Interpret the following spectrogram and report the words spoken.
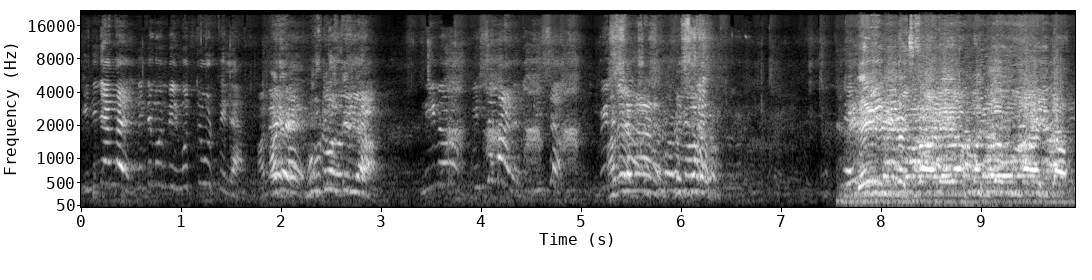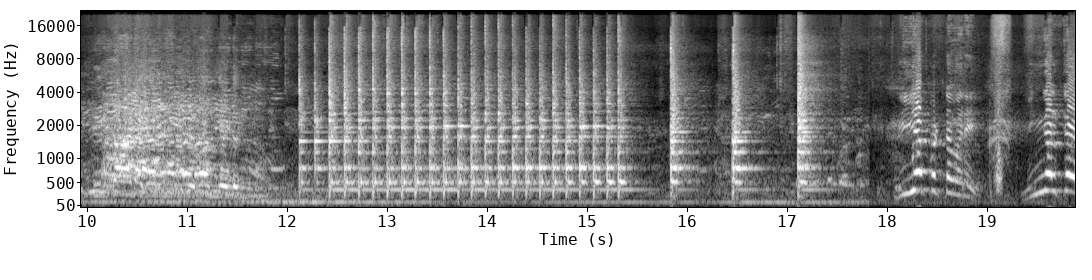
ഇനി ഞങ്ങൾ നിന്റെ മുൻപിൽ മുട്ടുമുട്ടില്ല നീ വെറും വിഷമാണ് വിഷം വിഷം പ്രിയപ്പെട്ടവരെ നിങ്ങൾക്ക്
